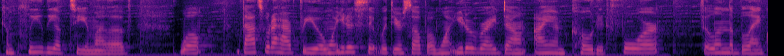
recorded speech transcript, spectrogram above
Completely up to you, my love. Well, that's what I have for you. I want you to sit with yourself. I want you to write down, I am coded for, fill in the blank.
